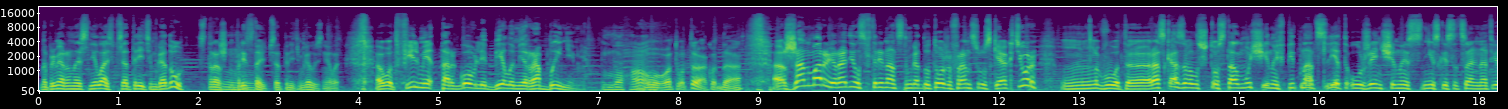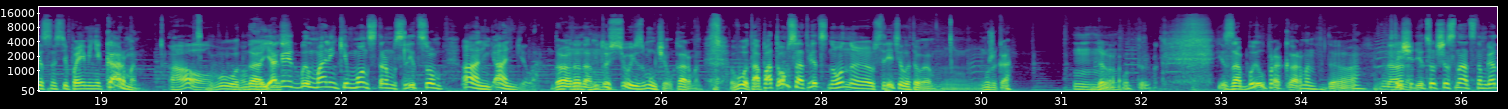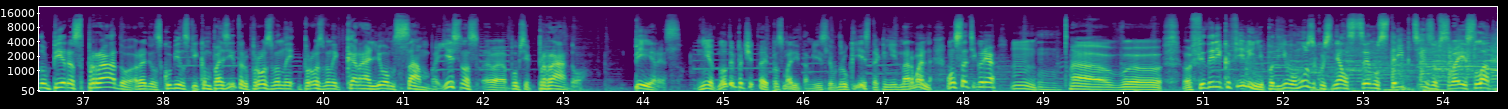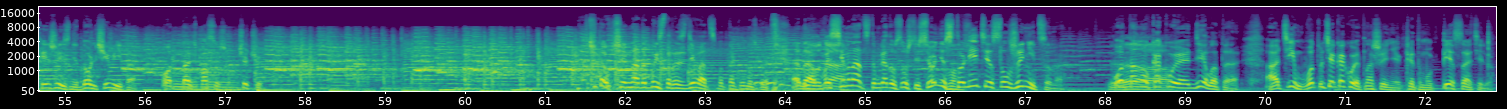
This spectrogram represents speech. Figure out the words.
Например, она снялась в 53 году, страшно представить, в 53 году снялась, а вот в фильме «Торговля белыми рабынями». Ага. Вот, вот так вот, да. А Жан Мары родился в 13 году, тоже французский актер. Вот, э, рассказывал, что стал мужчиной в 15 лет у женщины с низкой социальной ответственностью по имени Кармен. Ау. Вот, Ну, да. Я, говорит, был маленьким монстром с лицом ань- ангела. Да, да, да. Ну, то есть все измучил Кармен. Вот. А потом, соответственно, он э, встретил этого мужика. Да, вот так. И забыл про Кармен, да. В Да, 1916 году Перес Прадо родился, кубинский композитор, прозванный, прозванный королем самбо. Есть у нас, э, пупсик, Прадо? Перес. Нет, ну ты почитай, посмотри, там, если вдруг есть, так не нормально. Он, кстати говоря, а, в, в Федерико Феллини под его музыку снял сцену стриптиза в своей сладкой жизни, Дольче Вита. Вот, дальше послушаем, чуть-чуть. Что, Очень надо быстро раздеваться под такую музыку. А, да, Ну в да. 18 году, слушайте, сегодня столетие Солженицына. Вот Да. оно какое дело-то. А Тим, вот у тебя какое отношение к этому писателю?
